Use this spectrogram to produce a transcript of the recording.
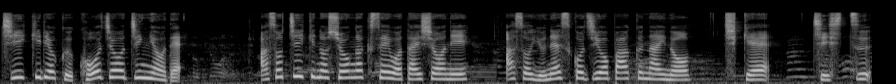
地域力向上事業で、阿蘇地域の小学生を対象に、阿蘇ユネスコジオパーク内の地形、地質、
